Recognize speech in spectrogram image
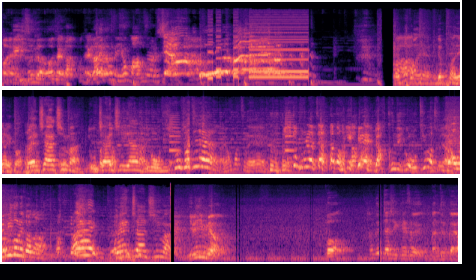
아. 있으면 맞아 맞아. 라이브는 형 마음대로 할 수 있어. 괜찮지만 괜찮지 않아 이거 어디지? 형 파트잖아 아, 형 파트네. 니도 불렀잖아 거기. 야 근데 이걸 어떻게 맞추냐? 아 우리 노래잖아. 아이. 괜찮지만. 유리님명. 뭐한 글자씩 해서 만들까요?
